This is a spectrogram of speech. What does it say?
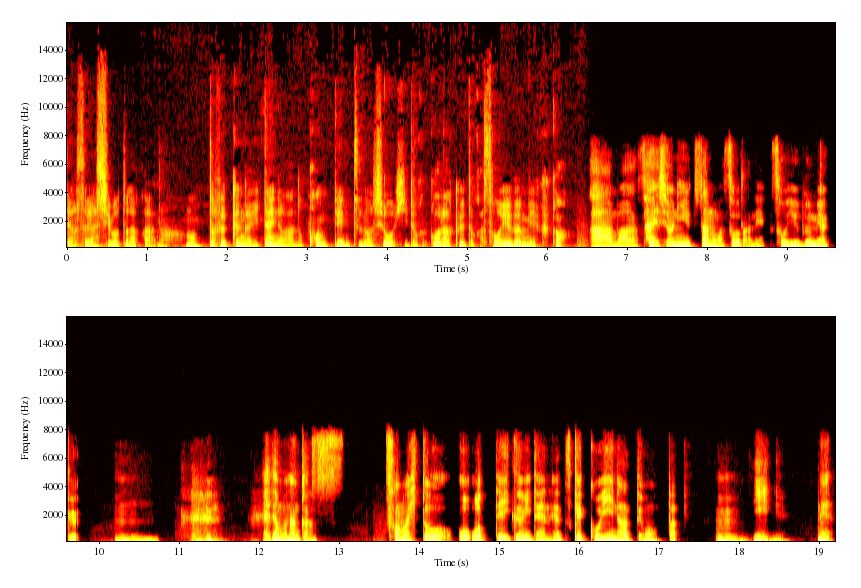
でもそれは仕事だからな。もっとふっくんが言いたいのはあのコンテンツの消費とか娯楽とかそういう文脈か。ああ、まあ、最初に言ってたのはそうだね。そういう文脈。うん。え、でもなんか、その人を追っていくみたいなやつ結構いいなって思った。うん。いいね。ね。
